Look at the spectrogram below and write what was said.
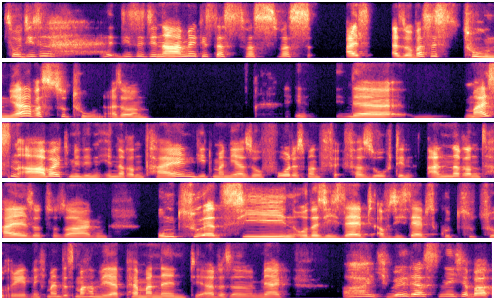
So, diese, diese Dynamik ist das, was, was als, also was ist tun, ja, was zu tun. Also in, in der meisten Arbeit mit den inneren Teilen geht man ja so vor, dass man versucht, den anderen Teil sozusagen umzuerziehen oder sich selbst auf sich selbst gut zuzureden. Ich meine, das machen wir ja permanent, ja, dass man merkt, ah, ich will das nicht, aber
